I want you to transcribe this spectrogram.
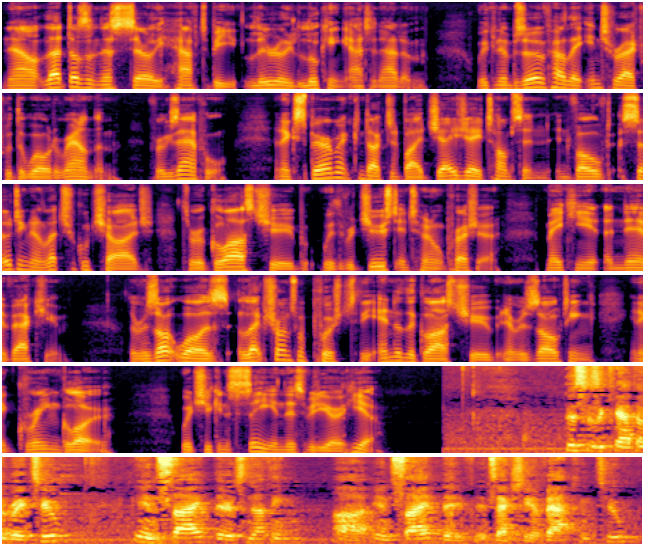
Now, that doesn't necessarily have to be literally looking at an atom. We can observe how they interact with the world around them, for example, an experiment conducted by J.J. Thomson involved surging an electrical charge through a glass tube with reduced internal pressure, making it a near vacuum. The result was electrons were pushed to the end of the glass tube and resulting in a green glow, which you can see in this video here. This is a cathode ray tube. Inside, there's nothing uh, inside. It's actually a vacuum tube,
